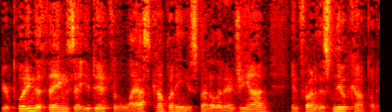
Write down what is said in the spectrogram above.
you're putting the things that you did for the last company and you spent all that energy on in front of this new company.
